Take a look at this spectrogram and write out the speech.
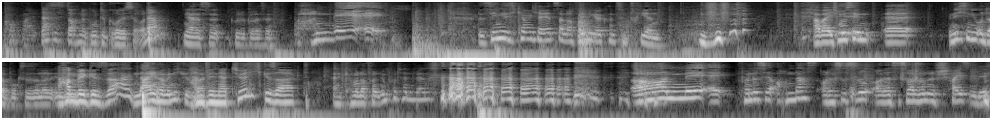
Guck mal, das ist doch eine gute Größe, oder? Ja, das ist eine gute Größe. Oh nee, ey. Das Ding ist, ich kann mich ja jetzt dann noch weniger konzentrieren. Aber ich muss ihn äh, nicht in die Unterbuchse, sondern in Haben die... wir gesagt? Nein, haben wir nicht gesagt. Haben wir natürlich gesagt. Äh, kann man davon impotent werden? oh nee, ey. Von das ja auch nass. Oh, das ist so, oh, das ist- war so eine Scheißidee.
